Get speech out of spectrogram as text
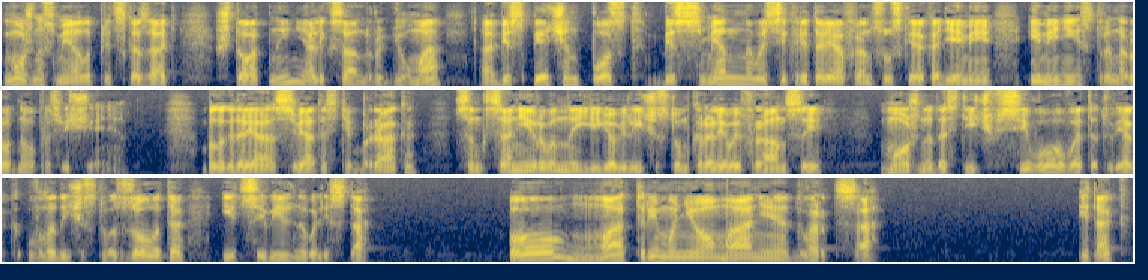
Можно смело предсказать, что отныне Александру Дюма обеспечен пост бессменного секретаря Французской академии и министра народного просвещения. Благодаря святости брака – санкционированной Ее Величеством Королевой Франции, можно достичь всего в этот век владычества золота и цивильного листа. О, матримониомания дворца! Итак,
